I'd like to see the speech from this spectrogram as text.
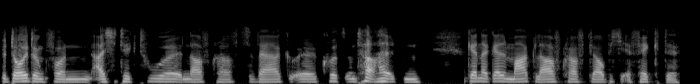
Bedeutung von Architektur in Lovecrafts Werk äh, kurz unterhalten. Generell mag Lovecraft, glaube ich, Effekte.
